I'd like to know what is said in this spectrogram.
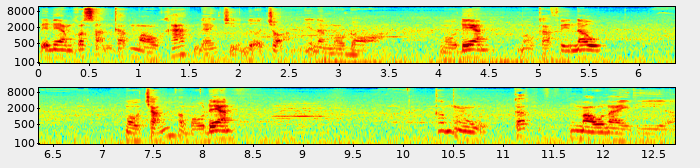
bên em có sẵn các màu khác để anh chị lựa chọn, như là màu đỏ, màu đen, màu cà phê nâu, màu trắng và màu đen. Các màu các màu này thì ờ,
